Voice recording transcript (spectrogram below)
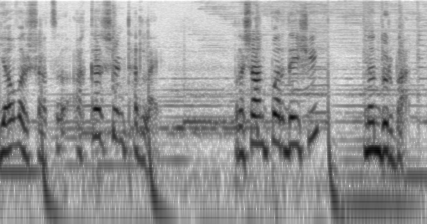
या वर्षाचं आकर्षण ठरलंय. प्रशांत परदेशी नंदुरबार.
